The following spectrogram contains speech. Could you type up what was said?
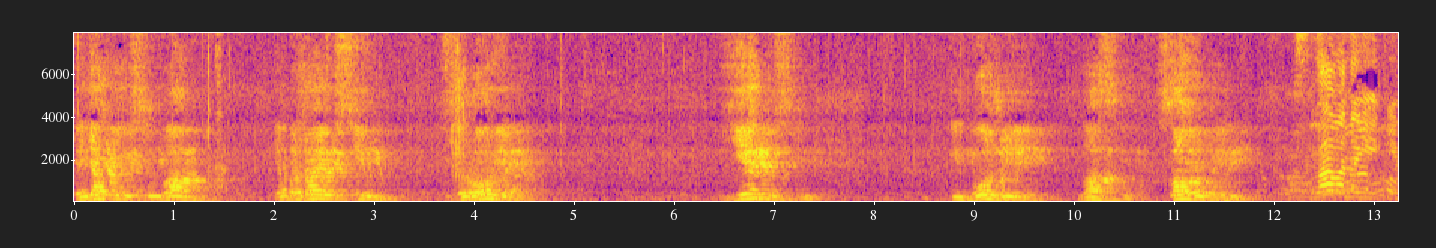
Я дякую всім вам. Я бажаю всім здоров'я, єдності і Божої ласки. Слава Україні! Слава навіки!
